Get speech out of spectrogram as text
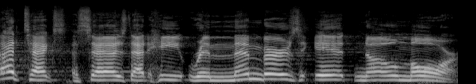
that text says that He remembers it no more.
